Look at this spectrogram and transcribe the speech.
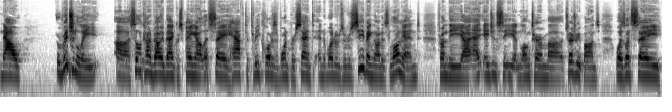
now, originally uh, Silicon Valley Bank was paying out, let's say, half to three quarters of 1%. And what it was receiving on its long end from the uh, agency and long term uh, treasury bonds was, let's say,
